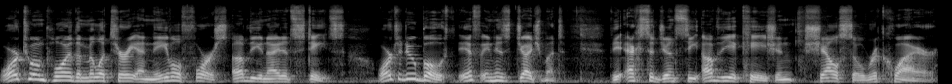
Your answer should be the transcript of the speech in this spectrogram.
or to employ the military and naval force of the United States, or to do both if, in his judgment, the exigency of the occasion shall so require.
